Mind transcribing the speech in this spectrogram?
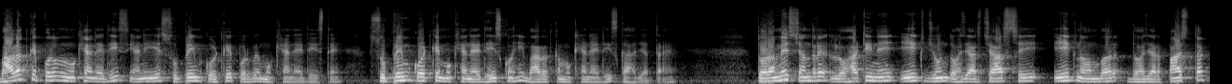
भारत के पूर्व मुख्य न्यायाधीश, यानी ये सुप्रीम कोर्ट के पूर्व मुख्य न्यायाधीश थे। सुप्रीम कोर्ट के मुख्य न्यायाधीश को ही भारत का मुख्य न्यायाधीश कहा जाता है। तो रमेश चंद्र लोहाटी ने 1 जून 2004 से 1 नवंबर 2005 तक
